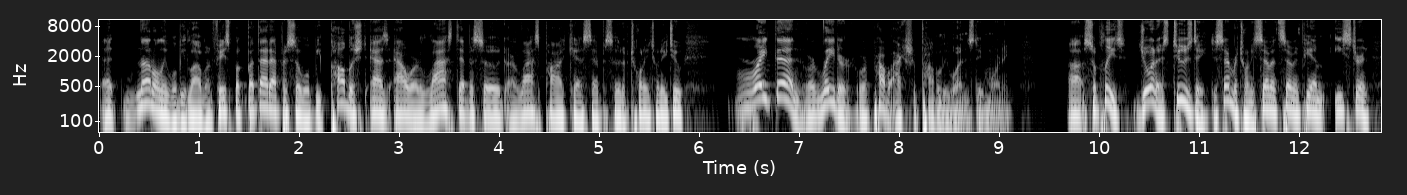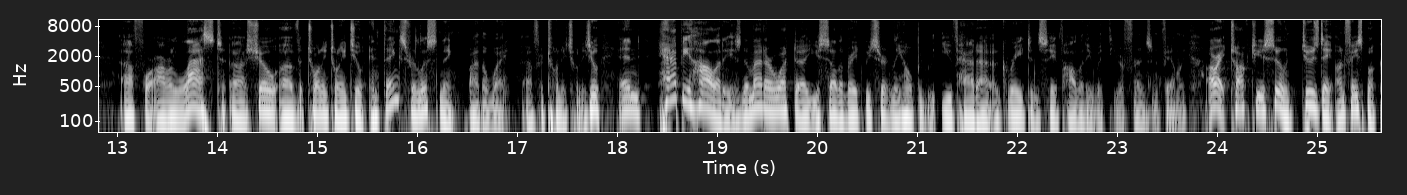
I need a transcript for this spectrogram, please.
That not only will be live on Facebook, but that episode will be published as our last episode, our last podcast episode of 2022, right then or later, or probably actually probably Wednesday morning. Uh, so please join us Tuesday, December 27th, 7 p.m. Eastern uh, for our last uh, show of 2022. And thanks for listening, by the way, uh, for 2022. And happy holidays. No matter what uh, you celebrate, we certainly hope you've had a, a great and safe holiday with your friends and family. All right, talk to you soon, Tuesday on Facebook.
